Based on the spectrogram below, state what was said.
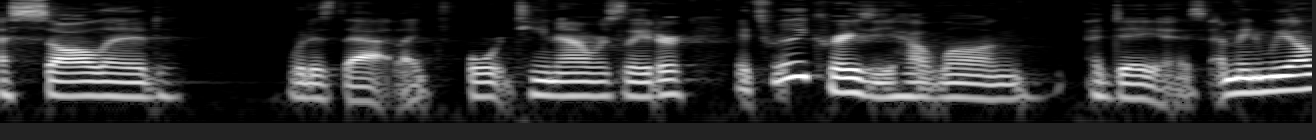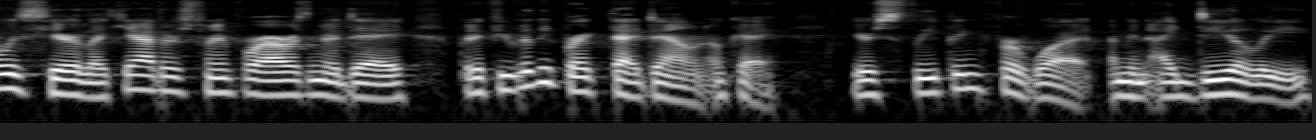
A solid, what is that, like 14 hours later? It's really crazy how long a day is. I mean, we always hear like, yeah, there's 24 hours in a day, but if you really break that down, okay, you're sleeping for what? I mean, ideally,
